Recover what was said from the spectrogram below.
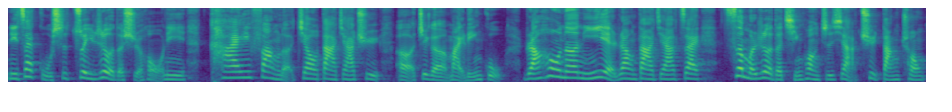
你在股市最热的时候，你开放了叫大家去呃这个买零股，然后呢，你也让大家在这么热的情况之下去当冲，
